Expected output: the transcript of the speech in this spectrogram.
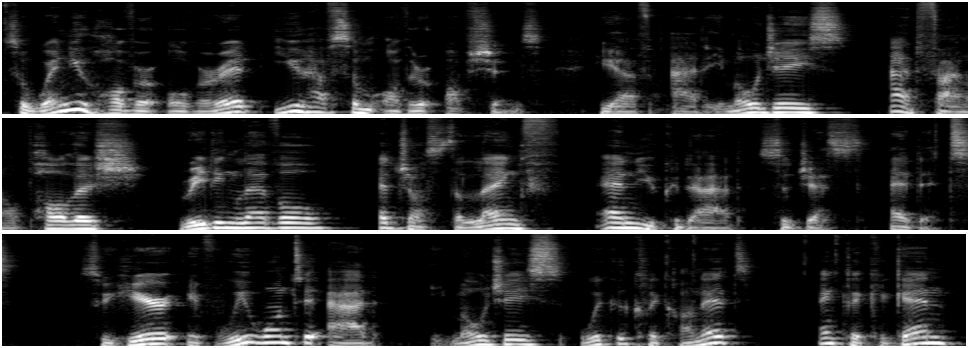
so when you hover over it, you have some other options. You have add emojis, add final polish, reading level, adjust the length, and you could add suggest edits. So here, if we want to add emojis, we could click on it and click again.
